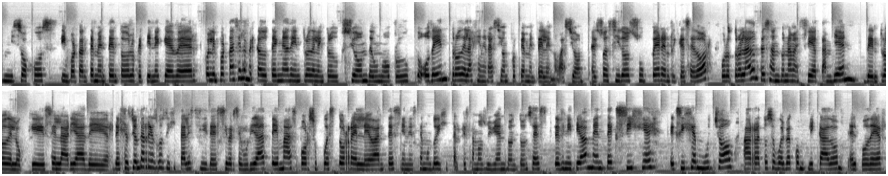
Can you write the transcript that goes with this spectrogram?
mis ojos importantemente en todo lo que tiene que ver con la importancia de la mercadotecnia dentro de la introducción de un nuevo producto o dentro de la generación propiamente de la innovación. Eso ha sido súper enriquecedor. Por otro lado, empezando una maestría también dentro de lo que es el área de, de gestión de riesgos digitales y de ciberseguridad, temas por supuesto relevantes en este mundo digital que estamos viviendo. Entonces, definitivamente exige, exige mucho. A rato se vuelve complicado el poder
